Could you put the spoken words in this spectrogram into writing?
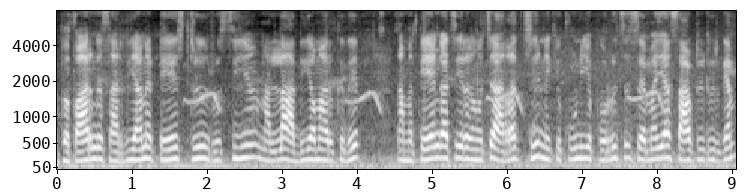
இப்போ பாருங்கள் சரியான டேஸ்ட்டு ருசியும் நல்லா அதிகமாக இருக்குது. நம்ம தேங்காய் சீரகம் வச்சு அரைச்சி இன்றைக்கி கூனியை பொறிச்சு செமையாக சாப்பிட்டுட்டு இருக்கேன்.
